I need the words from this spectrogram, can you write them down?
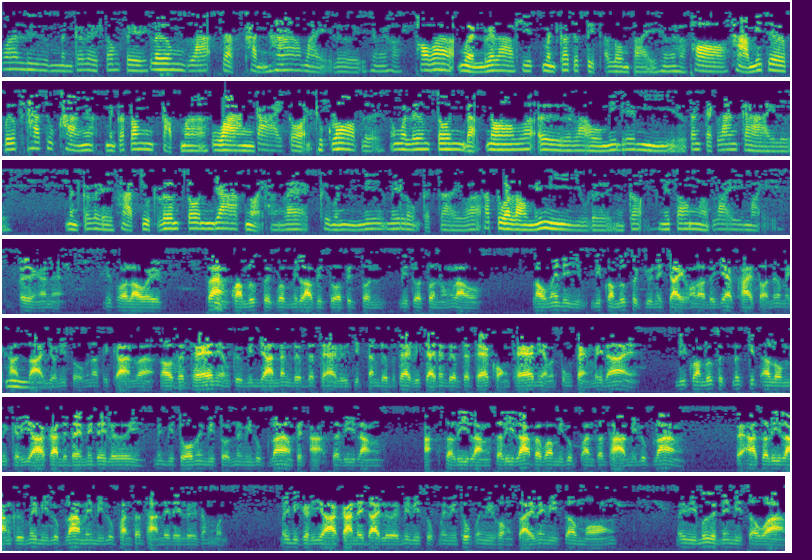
ว่าลืมมันก็เลยต้องไปเริ่มละจากขันห้าใหม่เลยใช่ไหมคะเพราะว่าเหมือนเวลาคิดมันก็จะติดอารมณ์ไปใช่ไหมคะพอหาไม่เจอปุ๊บถ้าทุกครั้งอะมันก็ต้องกลับมาวางกายก่อนทุกรอบเลย ต้องมาเริ่มต้นแบบน้อมว่า เออ เราไม่ได้มีตั้งแต่ร่างกายเลย มันก็เลยหาจุดเริ่มต้นยากหน่อยครั้งแรก คือมันไม่ไม่ลงกับใจว่า ถ้าตัวเราไม่มีอยู่เลย มันก็ไม่ต้องมาไล่ใหม่ ก็อย่างนั้นแหละนี่พอเราไปสร้างความรู้สึกว่ามีเราเป็นตัวเป็นตน มีตัวตนของเรา เราไม่ได้มีความรู้สึกอยู่ในใจของเราโดยแยบคายต่อเนื่องไม่ขาดสายโยนิโสมนสิการว่าเราแท้ๆเนี่ยมันคือวิญญาณดั้งเดิมแท้ๆหรือจิตดั้งเดิมแท้ๆหรือใจดั้งเดิมแท้ๆของแท้เนี่ยมันปรุงแต่งไม่ได้ มีความรู้สึกนึกคิดอารมณ์มีกิริยาการใดๆไม่ได้เลย ไม่มีตัวไม่มีตนไม่มีรูปร่าง เป็นอะสรีลังอะสรีลังสรีละแปลว่ามีรูปพันสันฐานมีรูปร่าง แต่อาสรีลังคือไม่มีรูปร่าง ไม่มีรูปพันธสันฐานใดๆเลยทั้งหมด ไม่มีกิริยาการใดๆเลย ไม่มีสุขไม่มีทุกข์ไม่มีผ่องใสไม่มีเศร้าหมอง ไม่มีมืดไม่มีสว่าง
